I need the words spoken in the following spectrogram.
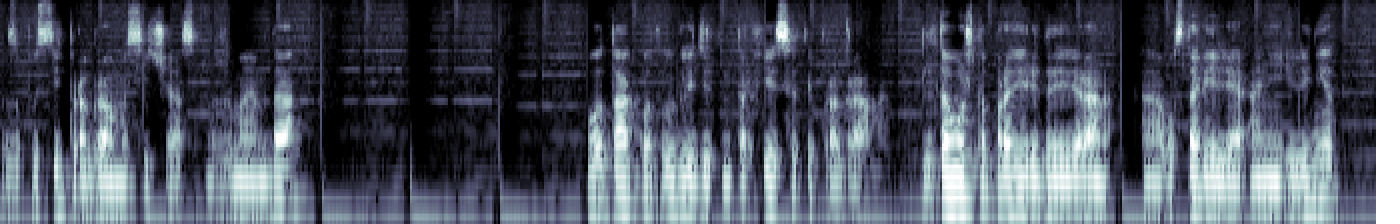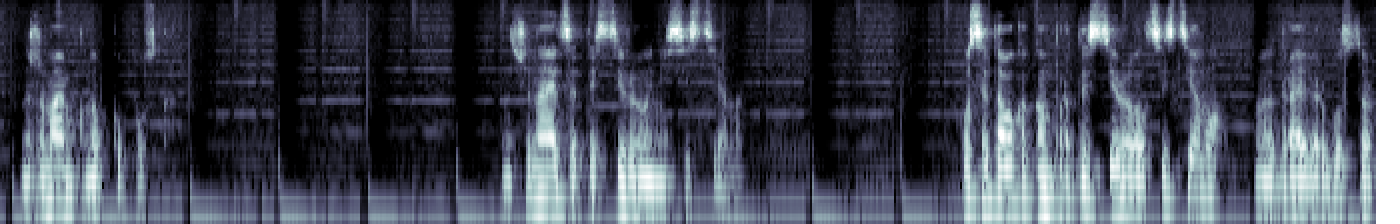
Запустить программу сейчас. Нажимаем «Да». Вот так вот выглядит интерфейс этой программы. Для того, чтобы проверить драйвера, э, устарели они или нет, нажимаем кнопку «Пуск» начинается тестирование системы. После того, как он протестировал систему, э, драйвер Booster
